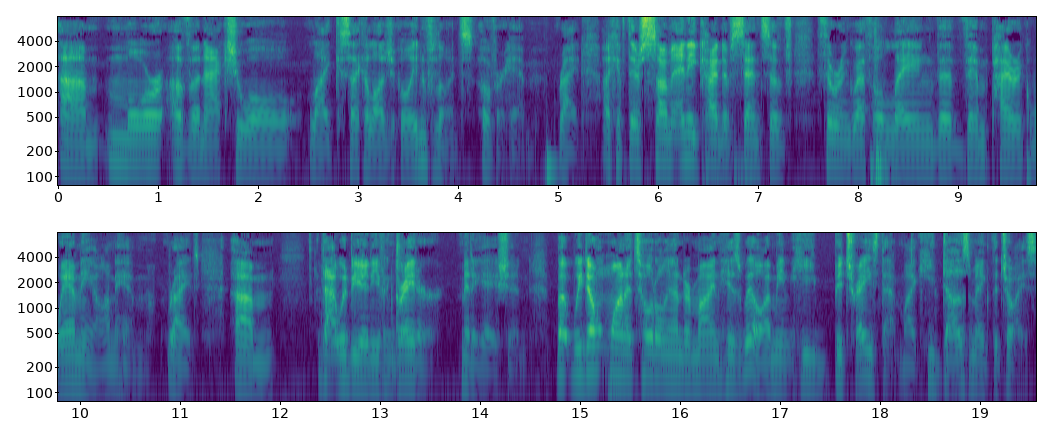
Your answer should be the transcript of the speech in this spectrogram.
um, more of an actual like psychological influence over him right like if there's some any kind of sense of Thuringwethil laying the vampiric whammy on him right um, that would be an even greater mitigation. But we don't want to totally undermine his will. I mean, he betrays them. Like he does make the choice.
